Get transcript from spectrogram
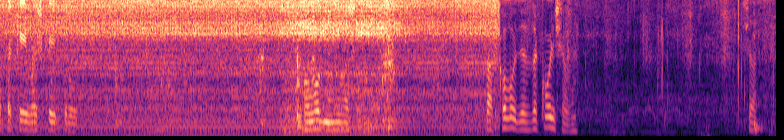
Отакий важкий труд. Холодний і важкий. Так, колодязь закончили. Зараз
